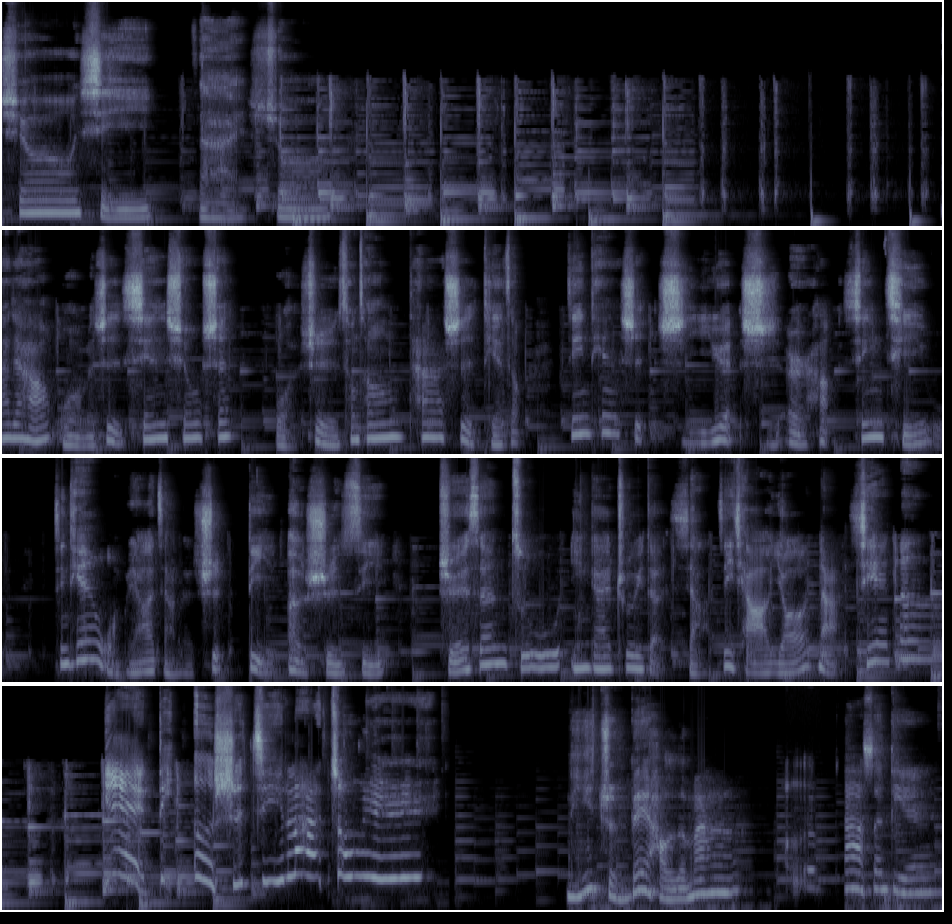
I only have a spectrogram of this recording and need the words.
休息再说。大家好，我们是先修身，我是聪聪，他是铁总。今天是十一月十二号，星期五。今天我们要讲的是第二十集，学生租屋应该注意的小技巧有哪些呢？十集啦，终于！你准备好了吗？大声点，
